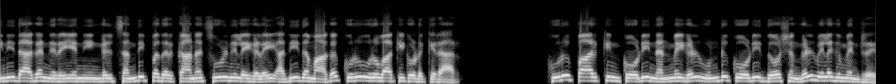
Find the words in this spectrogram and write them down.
இனிதாக நிறைய நீங்கள் சந்திப்பதற்கான சூழ்நிலைகளை அதீதமாக குரு உருவாக்கி கொடுக்கிறார். குரு பார்க்கின் கோடி நன்மைகள் உண்டு கோடி தோஷங்கள் விலகுமென்று.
